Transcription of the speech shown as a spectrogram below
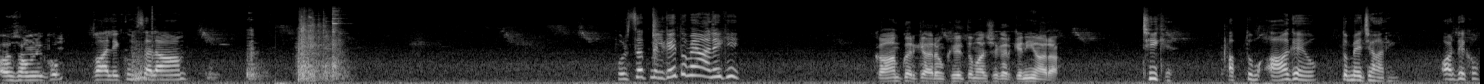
अस्सलाम वालेकुम। वालेकुम सलाम। फुर्सत मिल गई तुम्हें आने की? काम करके आ रहा हूँ खेल तमाशे करके नहीं आ रहा। ठीक है अब तुम आ गए हो तो मैं जा रही हूँ। और देखो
